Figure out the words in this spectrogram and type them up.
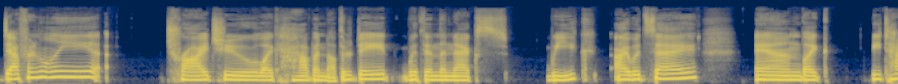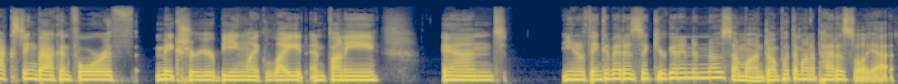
Definitely try to like have another date within the next week, I would say. And like be texting back and forth. Make sure you're being like light and funny. And, you know, think of it as like you're getting to know someone. Don't put them on a pedestal yet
